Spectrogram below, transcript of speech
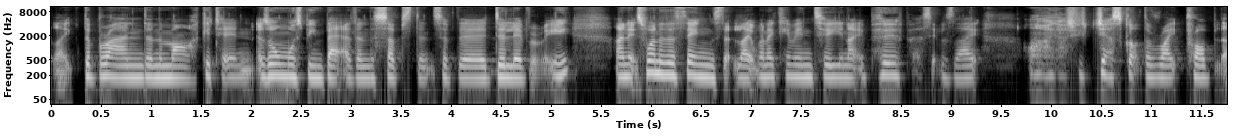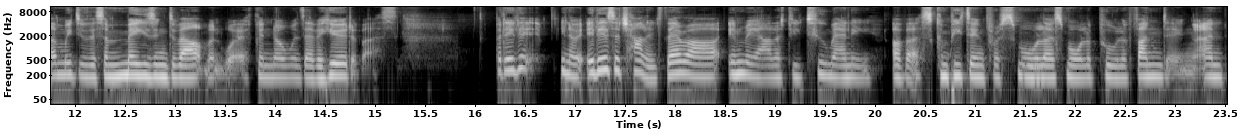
like the brand and the marketing has almost been better than the substance of the delivery. And it's one of the things that like when I came into United Purpose, it was like, oh my gosh, we've just got the right problem. We do this amazing development work and no one's ever heard of us. But it, you know, it is a challenge. There are, in reality, too many of us competing for a smaller, mm. smaller pool of funding. And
